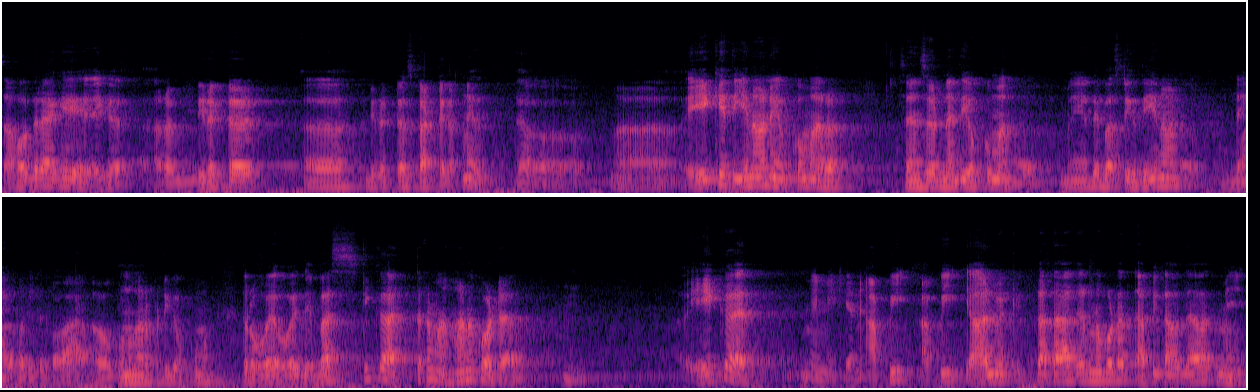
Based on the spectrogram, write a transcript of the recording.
සහෝදරයාගේ එක අර ඩිරෙක්ටර් ඩිරෙක්ටර්ස් කට් එකක් නේද. ඒකෙ තියෙනවානේ ඔක්කොම අර සැන්සර්ඩ් නැති ඔක්කොම. මේ දෙබස් ටික තියෙනවාන කුමාර පටික පවා ඔකුණු හරපටික ඔක්කොම තර ඔය ඔය දෙබස් ටික ඇත්තටම අහනකොට. ඒක ඇත්- මේ මේ කියන අපි අපි යාළුවෙක් කතා කරනකොටත් අපි කවදාවත් මේ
